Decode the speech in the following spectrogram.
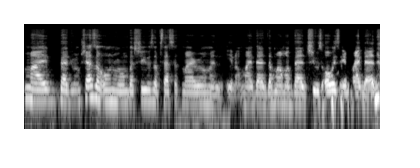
my bedroom. She has her own room, but she was obsessed with my room and you know my bed, the mama bed. She was always in my bed.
